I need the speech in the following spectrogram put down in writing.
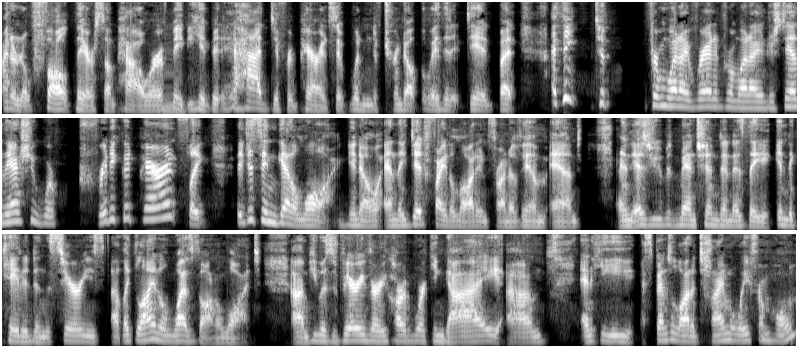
I don't know, fault there somehow, or if mm. maybe he had, been, had different parents, it wouldn't have turned out the way that it did. But I think to from what I've read and from what I understand, they actually were pretty good parents. Like they just didn't get along, you know, and they did fight a lot in front of him. And and as you mentioned, and as they indicated in the series, uh, like Lionel was gone a lot. Um, he was a very very hardworking guy, um, and he spent a lot of time away from home.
